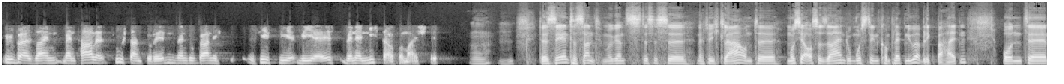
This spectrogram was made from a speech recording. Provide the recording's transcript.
über seinen mentalen Zustand zu reden, wenn du gar nicht siehst, wie, wie er ist, wenn er nicht auf dem Eis steht. Mhm. Das ist sehr interessant. das ist äh, natürlich klar und äh, muss ja auch so sein. Du musst den kompletten Überblick behalten. Und äh,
